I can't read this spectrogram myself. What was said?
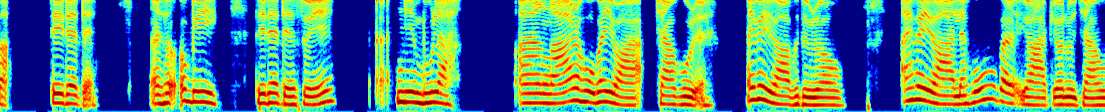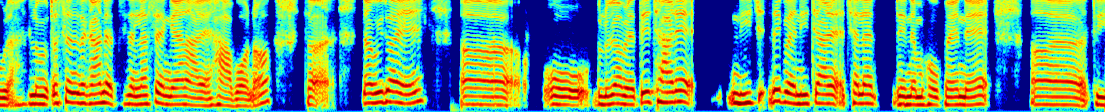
မ တေးတတ်တယ်အဲဆိုဟုတ်ပြီတေးတတ်တယ်ဆိုရင်မြင်ဘူးလားအာငါဟိုဘက်ရွာကြားဘူးတယ်အဲ့ဘက်ရွာဘယ်သူတော့အဲ့ဘက်ရွာလည်းဟိုဘက်ရွာပြောလို့ကြားဘူးလားလို့တစ်စင်စကားနဲ့တစ်စင်လက်ဆင့်ကမ်းလာတဲ့ဟာပေါ့နော်နောက်ပြီးတော့ရင်အာဟိုဘယ်လိုပြောမလဲတေချာတဲ့နီးသိပ္ပံနီးကြတဲ့အချက်လက်တွေနဲ့မဟုတ်ဘဲနဲ့အာဒီ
